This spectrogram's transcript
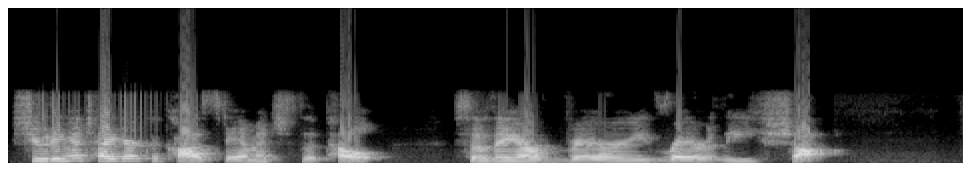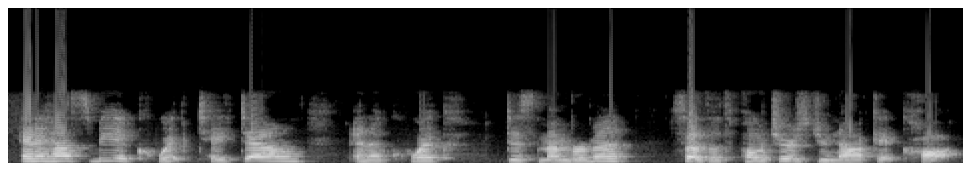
Shooting a tiger could cause damage to the pelt, so they are very rarely shot. And it has to be a quick takedown and a quick dismemberment so that the poachers do not get caught.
